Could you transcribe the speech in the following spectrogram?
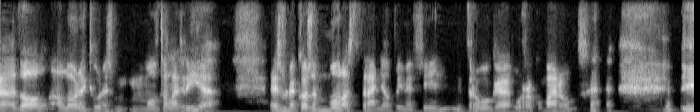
eh, dol, alhora que una és molta alegria. És una cosa molt estranya el primer fill, i trobo que ho recomano. I,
